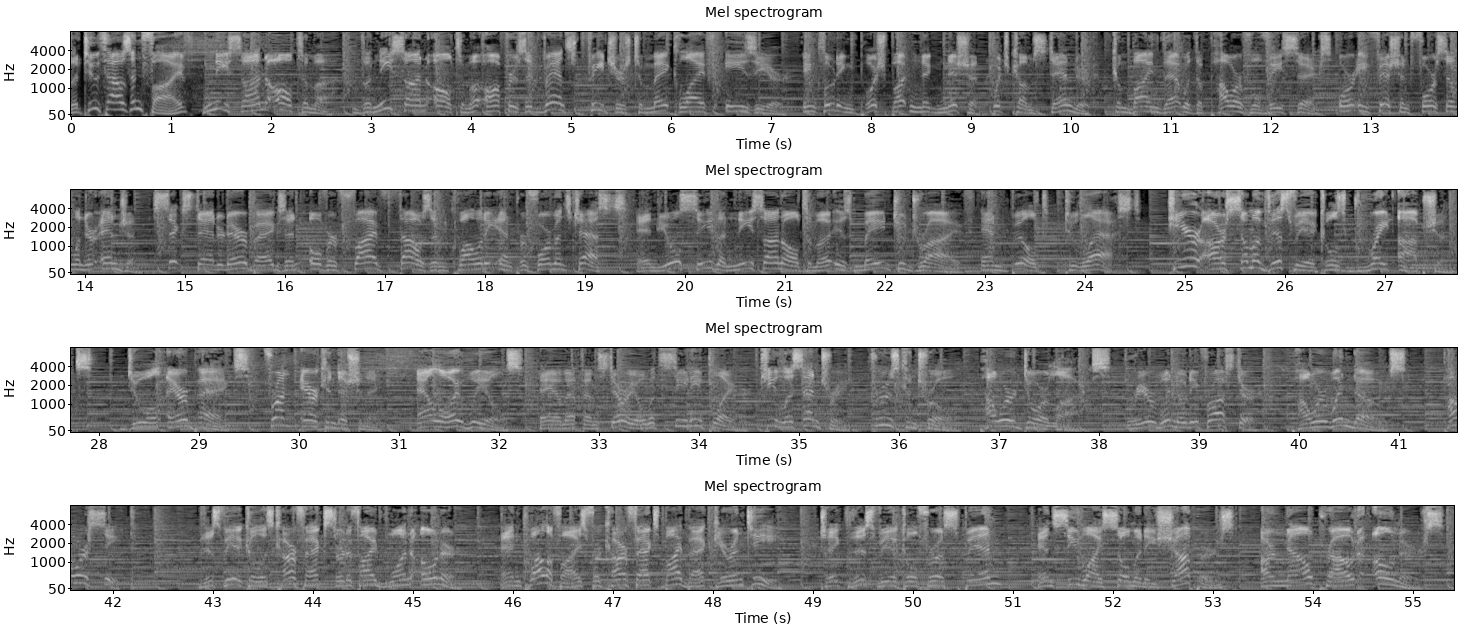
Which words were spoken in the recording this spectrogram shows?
The 2005 Nissan Altima. The Nissan Altima offers advanced features to make life easier, including push button ignition, which comes standard. Combine that with the powerful V6 or efficient four cylinder engine, six standard airbags, and over 5,000 quality and performance tests, and you'll see the Nissan Altima is made to drive and built to last. Here are some of this vehicle's great options dual airbags, front air conditioning, alloy wheels, AM FM stereo with CD player, keyless entry, cruise control, power door locks, rear window defroster, power windows, power seat. This vehicle is Carfax certified one owner and qualifies for Carfax buyback guarantee. Take this vehicle for a spin and see why so many shoppers are now proud owners.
